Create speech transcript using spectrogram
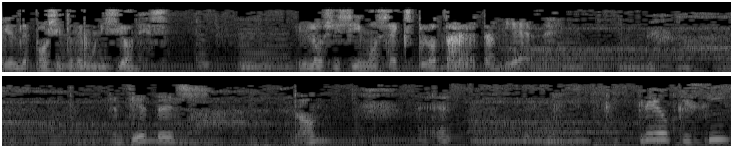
y el depósito de municiones. Y los hicimos explotar también. ¿Entiendes, Tom? Creo que sí.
